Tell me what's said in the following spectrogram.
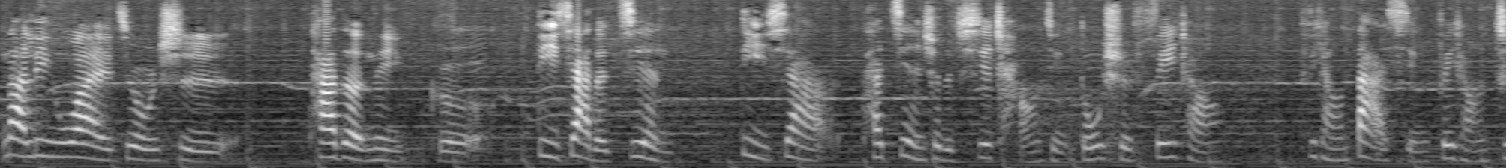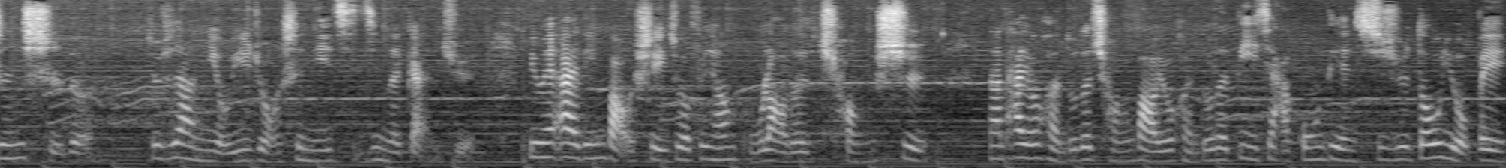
那另外就是。它的那个地下的建，地下它建设的这些场景都是非常非常大型、非常真实的，就是让你有一种身临其境的感觉。因为爱丁堡是一座非常古老的城市，那它有很多的城堡，有很多的地下宫殿，其实都有被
